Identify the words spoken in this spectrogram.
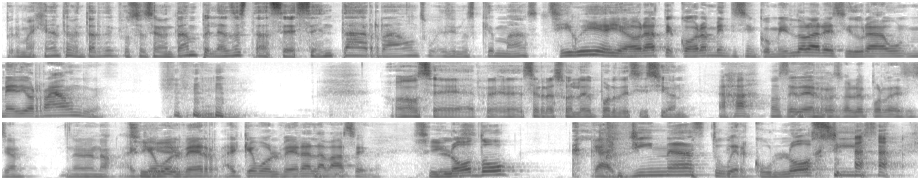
Pero imagínate aventarte, o sea, se aventaban peleas de hasta 60 rounds, güey, si no es que más. Sí, güey, y ahora te cobran 25 mil dólares y dura un medio round, güey. O se, re- se resuelve por decisión. Ajá, no se resuelve por decisión. No, no, no. Hay Sigue. que volver, hay que volver a la base. Sí. Lodo, gallinas, tuberculosis.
